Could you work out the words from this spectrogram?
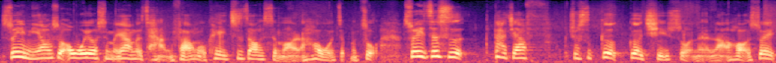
所以你要说哦，我有什么样的产房，我可以制造什么，然后我怎么做，所以这是。大家就是各各其所能了哈，所以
